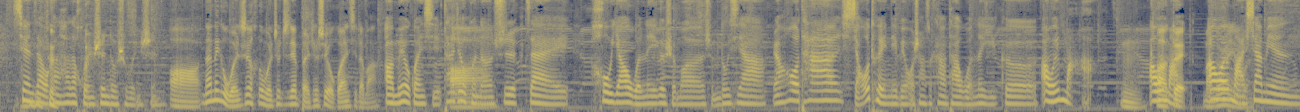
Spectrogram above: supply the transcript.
现在我看他的浑身都是纹身 哦，那那个纹身和纹身之间本身是有关系的吗？啊，没有关系，他就可能啊是在后腰纹了一个什么什么东西啊，然后他小腿那边，我上次看到他纹了一个二维码，嗯，二维码二维码下面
